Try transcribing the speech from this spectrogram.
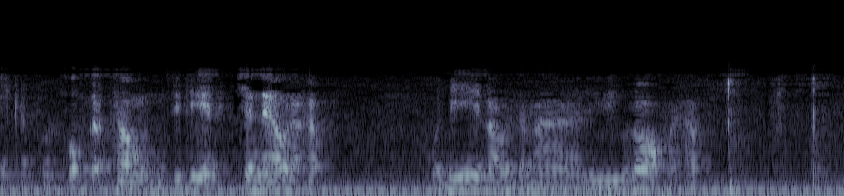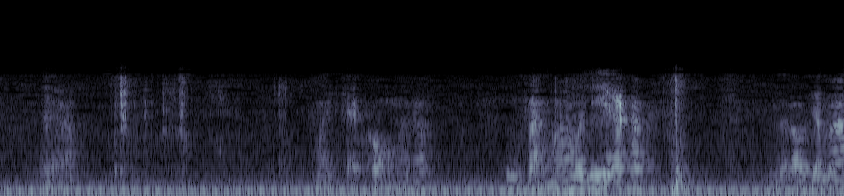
พบกับช่อง CTS Channel นะครับ วันนี้เราจะมารีวิวลอกนะครับนะครับใหม่แกะกล่องนะครับเพิ่งสั่งมาวันนี้นะครับ เดี๋ยวเราจะมา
